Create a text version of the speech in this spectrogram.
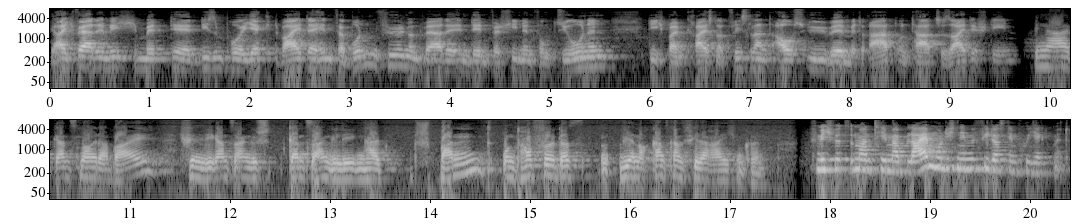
Ja, ich werde mich mit äh, diesem Projekt weiterhin verbunden fühlen und werde in den verschiedenen Funktionen die ich beim Kreis Nordfriesland ausübe, mit Rat und Tat zur Seite stehen. Ich bin da ganz neu dabei. Ich finde die ganze, Ange ganze Angelegenheit spannend und hoffe, dass wir noch ganz, ganz viel erreichen können. Für mich wird es immer ein Thema bleiben und ich nehme viel aus dem Projekt mit.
